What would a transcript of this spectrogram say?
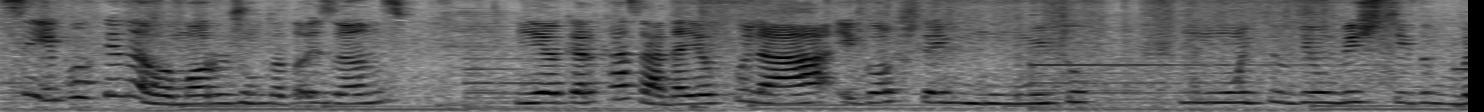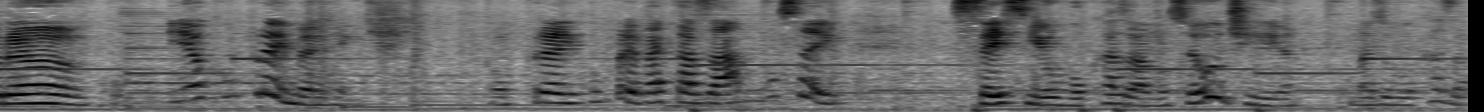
Sim, por que não? Eu moro junto há dois anos e eu quero casar. Daí eu fui lá e gostei muito muito de um vestido branco. E eu comprei, minha gente. Comprei, comprei. Vai casar? Não sei. Sei sim, eu vou casar. Não sei o dia, mas eu vou casar.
